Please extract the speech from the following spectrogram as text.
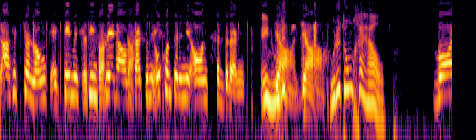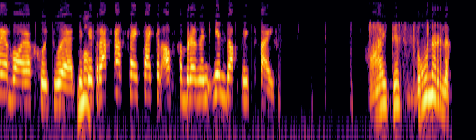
as dit so lank, ek sê miskien Dis 2 dae, ek het in die oggend en in die aand gedrink. En hoe Ja, dit ja. hoe dit hom gehelp? Baie baie goed, hoor. Dit Maar- het regtig sy suiker afgebring in een dag met 5. Haai, dis wonderlik.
